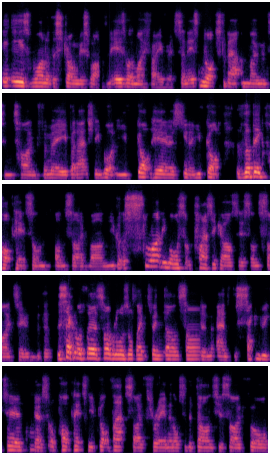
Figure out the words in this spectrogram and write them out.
it is one of the strongest ones. It is one of my favourites, and it's not just about a moment in time for me, but actually what you've got here is, you know, you've got the big pop hits on on side one. You've got the slightly more sort of classic artists on side two. The, the second or third side will always alternate between dance side and, and the secondary tier, you know, sort of pop hits. And you've got that side three, and then obviously the dancier side four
